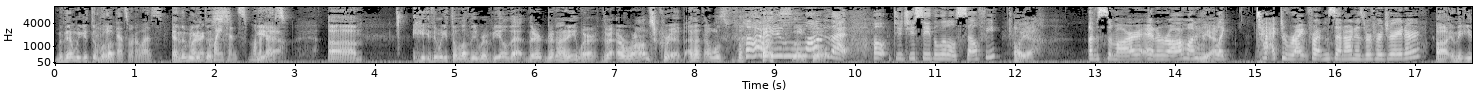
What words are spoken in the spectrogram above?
But then we get the I think that's what it was. and then we or get an this acquaintance. One yeah. of those. Um, he, then we get the lovely reveal that they're they're not anywhere. They're at Aram's crib. I thought that was, that I was so loved cool. that. Oh, did you see the little selfie Oh yeah. of Samar and Aram on his Yeah. like tacked right front and center on his refrigerator? Uh, in the EW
